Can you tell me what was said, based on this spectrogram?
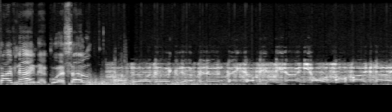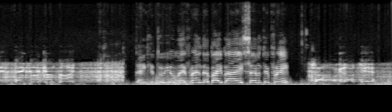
59 QSL. Roger, Roger, good afternoon, thanks for 59, you also 59, contact. Thank you to you my friend, bye bye 73. Ciao, grazie.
